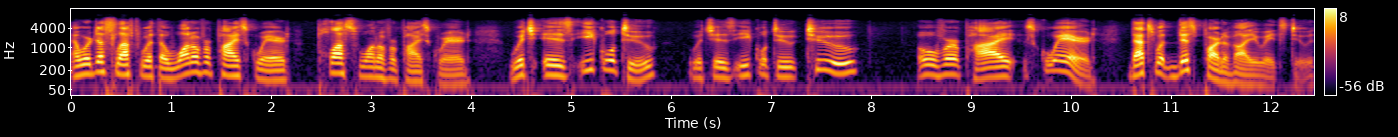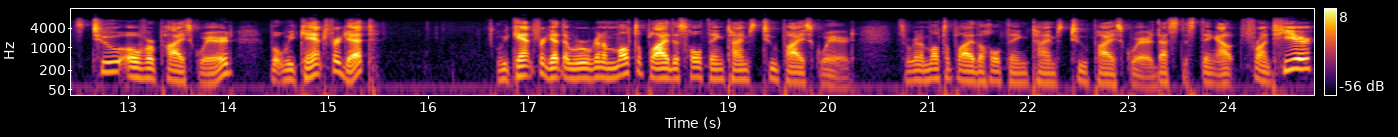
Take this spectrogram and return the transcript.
And we're just left with a 1 over pi squared plus 1 over pi squared, which is equal to, which is equal to 2 over pi squared. That's what this part evaluates to. It's 2 over pi squared. But we can't forget, we can't forget that we were going to multiply this whole thing times 2 pi squared. So we're going to multiply the whole thing times 2 pi squared. That's this thing out front here.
